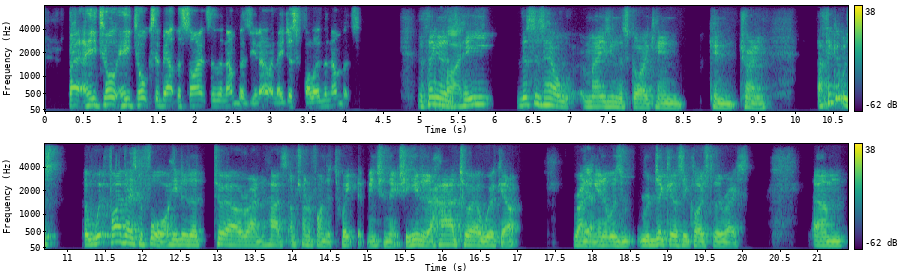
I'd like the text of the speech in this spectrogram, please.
but he talk he talks about the science of the numbers, you know, and they just follow the numbers. The thing is, Right. he. This is how amazing this guy can can train. I think it was a five days before he did a two-hour run. Hard. I'm trying to find the tweet that mentioned it. actually. He did a hard two-hour workout running, and it was ridiculously close to the race. Um.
